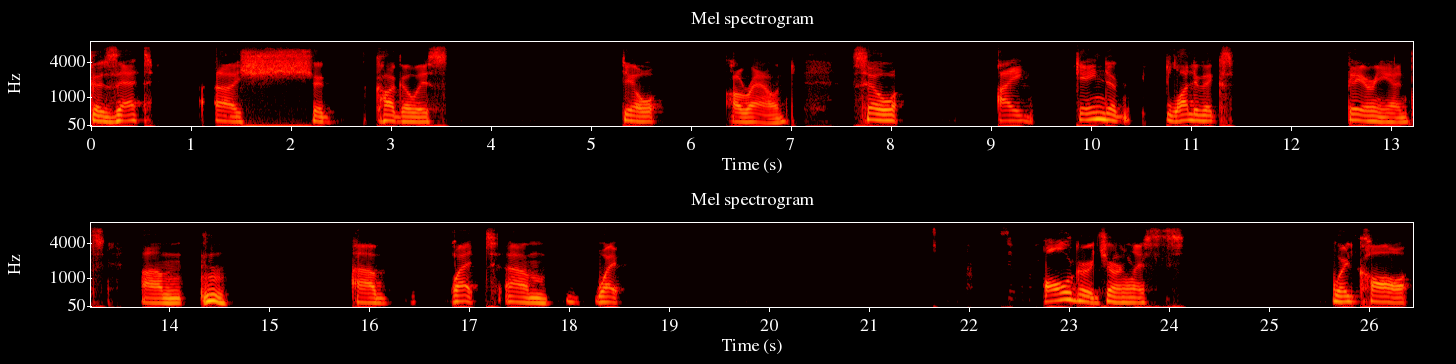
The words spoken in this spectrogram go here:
Gazette, uh, Chicago is still around. So I gained a lot of experience. Um, uh, what um, what older journalists would call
